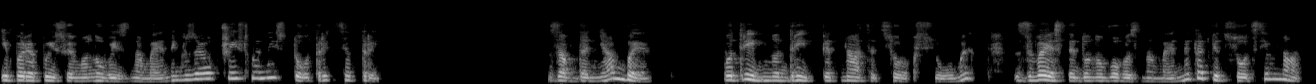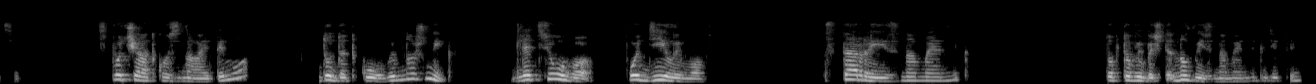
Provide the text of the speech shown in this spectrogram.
і переписуємо новий знаменник, вже обчислений 133. Завдання Б. Потрібно дріб 1547 звести до нового знаменника 517. Спочатку знайдемо додатковий множник. Для цього поділимо старий знаменник, тобто, вибачте, новий знаменник, діти,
